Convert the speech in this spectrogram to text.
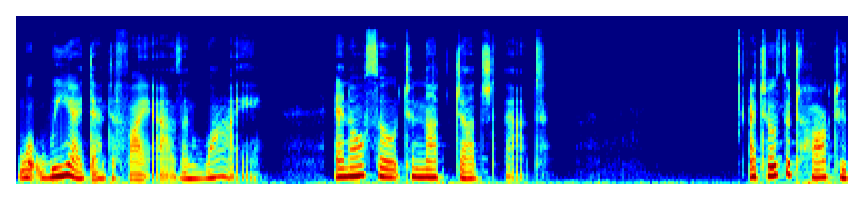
what we identify as and why. And also to not judge that. I chose to talk to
